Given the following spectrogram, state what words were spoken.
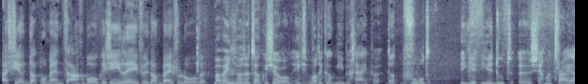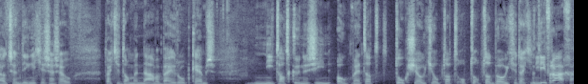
als je op dat moment aangebroken is in je leven, dan ben je verloren. Maar weet je wat het ook is, Johan? Ik, wat ik ook niet begrijp, dat bijvoorbeeld je, je doet eh, zeg maar try-outs en dingetjes en zo. Dat je dan met name bij Rob Camps niet had kunnen zien, ook met dat talkshowtje op dat, op, de- op dat bootje. Dat je De niet, tien vragen.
